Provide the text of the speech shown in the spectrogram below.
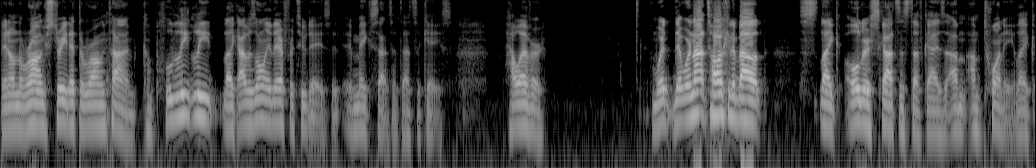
been on the wrong street at the wrong time. Completely like I was only there for 2 days. It, it makes sense if that's the case. However, we're we're not talking about like older Scots and stuff, guys. I'm I'm 20. Like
